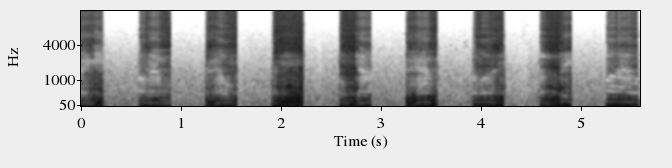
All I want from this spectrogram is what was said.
make sure you don't have money for health care, you don't die, you're happy fella, with a big smile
